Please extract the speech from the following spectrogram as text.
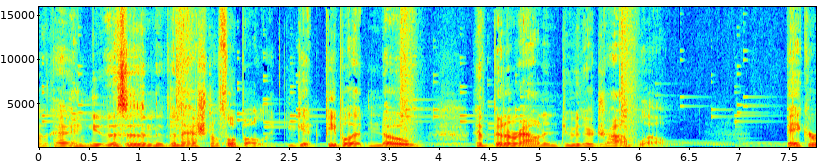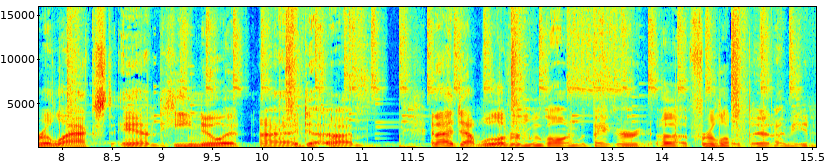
Okay? You, this isn't the National Football League. You get people that know have been around and do their job well. Baker relaxed, and he knew it. I, um, and I doubt we'll ever move on with Baker uh, for a little bit. I mean,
